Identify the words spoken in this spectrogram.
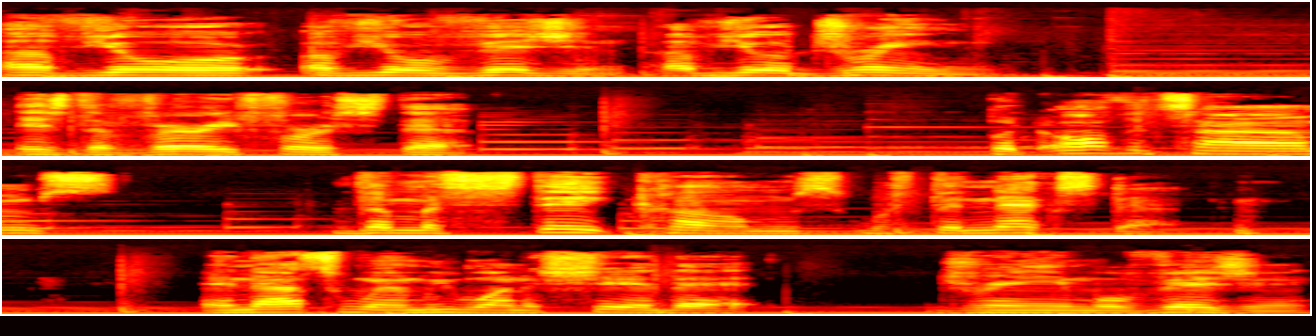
of your of your vision, of your dream, is the very first step. But oftentimes the mistake comes with the next step. And that's when we want to share that dream or vision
